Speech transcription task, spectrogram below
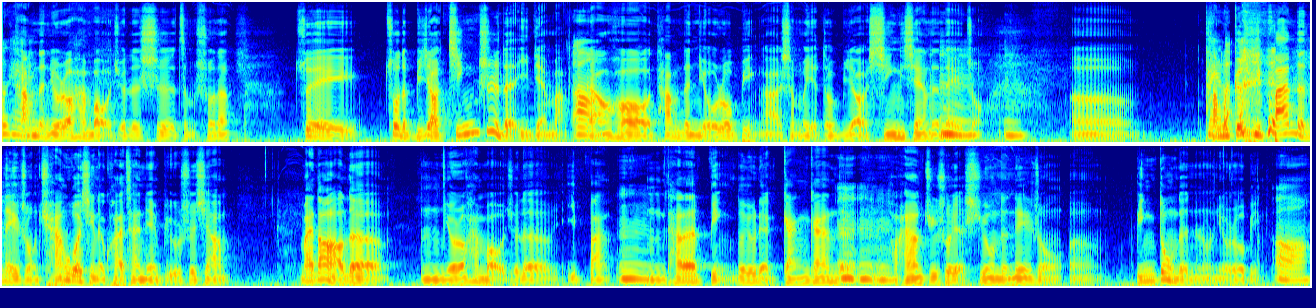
，OK 他们的牛肉汉堡我觉得是怎么说呢？最做的比较精致的一点吧。哦然后他们的牛肉饼啊什么也都比较新鲜的那种。嗯呃，他们跟一般的那种全国性的快餐店，比如说像麦当劳的嗯牛肉汉堡，我觉得一般。嗯嗯，它的饼都有点干干的，嗯嗯嗯好像据说也是用的那种嗯、呃冰冻的那种牛肉饼。哦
